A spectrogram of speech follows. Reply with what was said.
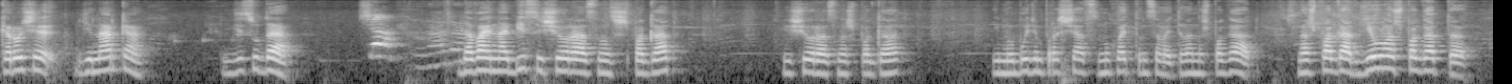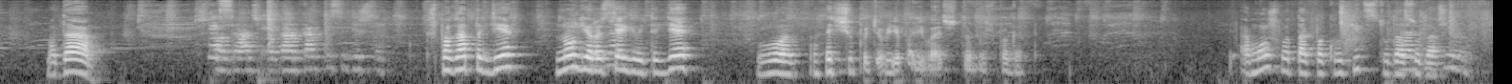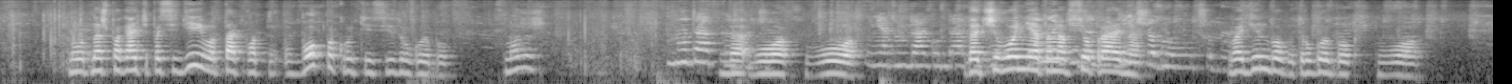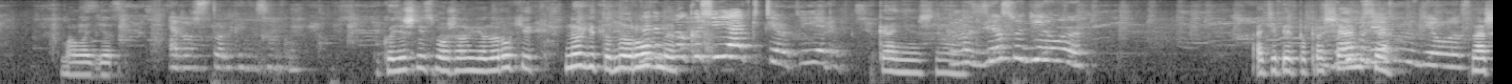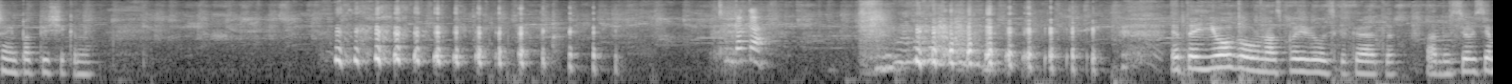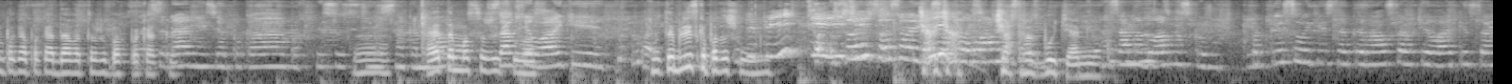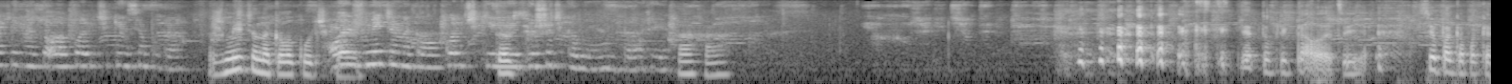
Короче, Динарка, иди сюда. Давай на бис еще раз на шпагат. Еще раз на шпагат. И мы будем прощаться. Ну, хватит танцевать. Давай на шпагат. На шпагат. Где у нас шпагат-то? Мадам. Шпагат, шпагат, как ты садишься? Шпагат-то где? Ноги растягивать-то где? Вот. Она еще путем не понимает, что ли шпагат. А можешь вот так покрутиться туда-сюда? Ну вот на шпагате посиди и вот так вот в бок покрутись и другой бок. Сможешь? Ну так. Да, во, во. Нет, ну так, так. Да чего нет, Там она так правильно. В один бок, в другой бок. Во. Молодец. Я даже столько не смогу. Ну, конечно, не сможешь. У нее на руки, ноги-то ну, ровно. Делать. Конечно. Ну, детства делают. А теперь попрощаемся с нашими подписчиками. Это йога у нас появилась какая-то. Ладно, все, всем пока-пока. Дава тоже бах До пока. свидания, всем пока. Подписывайтесь Ага. на канал. А это массажист у Ставьте нас. лайки. Ну ты близко подошел. Тихо, тихо. Сейчас разбудите, Амин. А самое главное скажу. Подписывайтесь на канал, ставьте лайки, ставьте на колокольчики. Всем пока. Жмите на колокольчик. Ой, жмите на колокольчики Ставьте. и пишите комментарии. Ага. Это прикалывается меня. Все, пока-пока.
